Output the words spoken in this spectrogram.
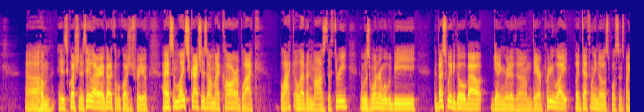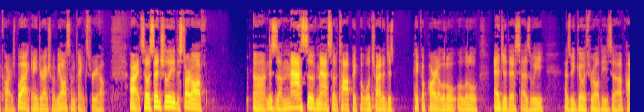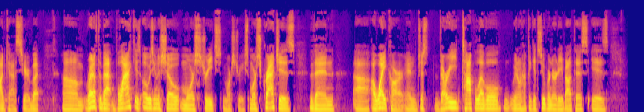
Um, his question is: Hey Larry, I've got a couple questions for you. I have some light scratches on my car, a black black 11 Mazda 3, and was wondering what would be the best way to go about getting rid of them. They are pretty light, but definitely noticeable since my car is black. Any direction would be awesome. Thanks for your help. All right, so essentially, to start off, um, this is a massive, massive topic, but we'll try to just pick apart a little a little edge of this as we as we go through all these uh, podcasts here. But um, right off the bat, black is always going to show more streaks, more streaks, more scratches than uh, a white car. And just very top level, we don't have to get super nerdy about this. Is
